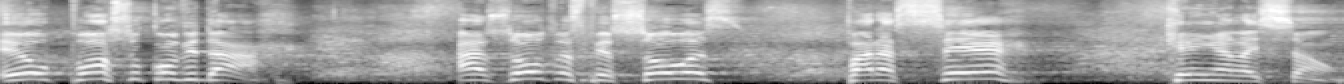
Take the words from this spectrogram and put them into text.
eu, posso convidar as outras pessoas para ser quem elas são.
